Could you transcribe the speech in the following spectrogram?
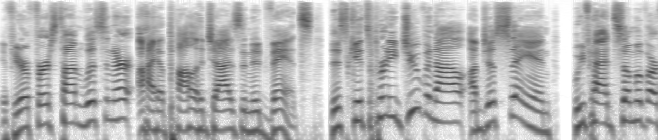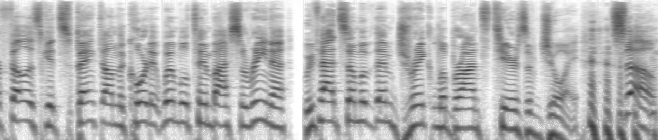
If you're a first time listener, I apologize in advance. This gets pretty juvenile. I'm just saying. We've had some of our fellas get spanked on the court at Wimbledon by Serena. We've had some of them drink LeBron's tears of joy. So,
